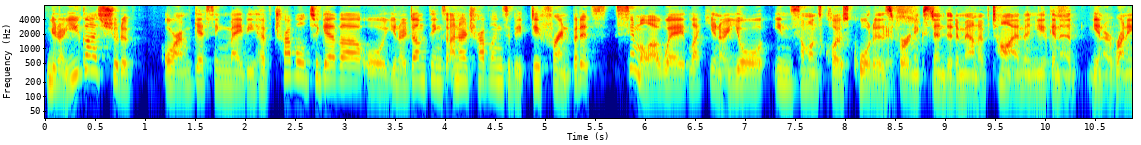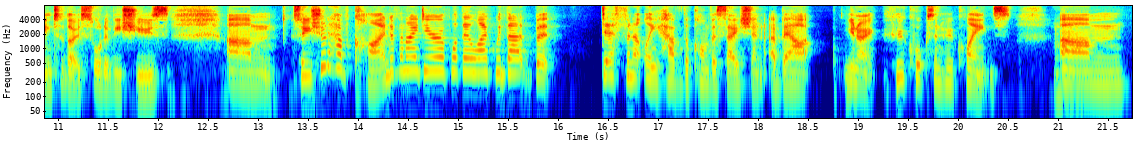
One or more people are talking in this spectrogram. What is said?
you know, you guys should have or I'm guessing maybe have traveled together or, you know, done things. I know traveling's a bit different, but it's similar where like, you know, you're in someone's close quarters Yes. for an extended amount of time and you're going to, you know, run into those sort of issues. Um, so you should have kind of an idea of what they're like with that, but definitely have the conversation about, you know, who cooks and who cleans. Um,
